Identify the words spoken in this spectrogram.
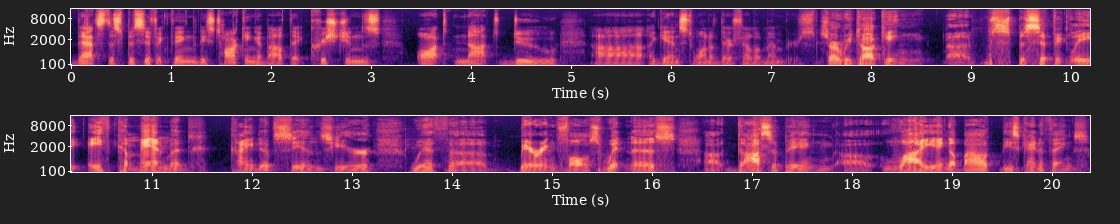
that's the specific thing that he's talking about that Christians ought not do uh, against one of their fellow members. So, are we talking uh, specifically Eighth Commandment kind of sins here with uh, bearing false witness, uh, gossiping, uh, lying about these kind of things?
